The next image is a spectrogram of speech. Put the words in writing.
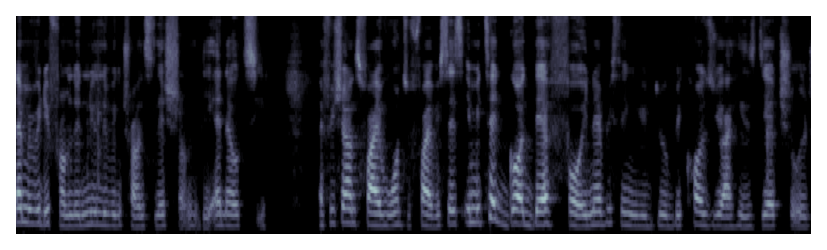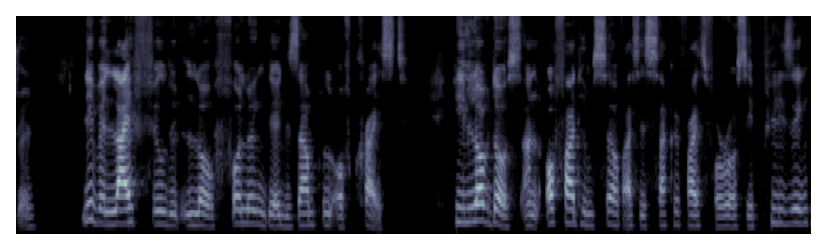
Let me read it from the New Living Translation, the NLT. Ephesians 5 1 to 5. It says, Imitate God, therefore, in everything you do, because you are his dear children. Live a life filled with love, following the example of Christ. He loved us and offered himself as a sacrifice for us, a pleasing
